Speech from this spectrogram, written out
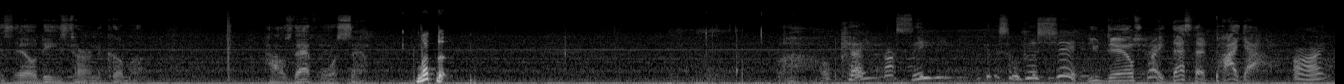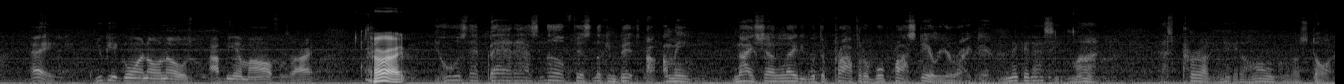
it's LD's turn to come up. How's that for a sample? What the? Okay, I see. You get some good shit. You damn straight. That's that pie All right. Hey, you get going on those. I'll be in my office, all right? Alright. Who was that badass love fist looking bitch? I, I mean, nice young lady with the profitable posterior right there. Nigga, that's Iman. That's Pearl, nigga, the homegirl's daughter.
